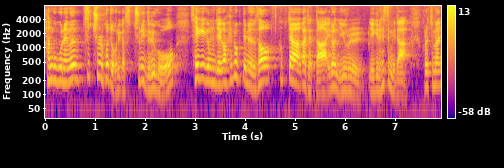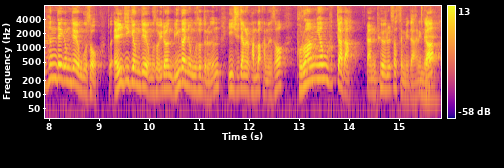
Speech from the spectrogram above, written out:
한국은행은 수출 호조, 그러니까 수출이 늘고 세계 경제가 회복되면서 흑자가 됐다 이런 이유를 얘기를 했습니다. 그렇지만 현대경제연구소, 또 LG경제연구소 이런 민간 연구소들은 이 주장을 반박하면서 불황형 흑자다라는 표현을 썼습니다. 그러니까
